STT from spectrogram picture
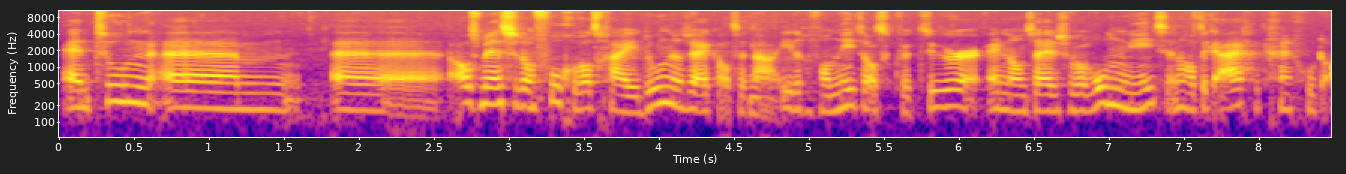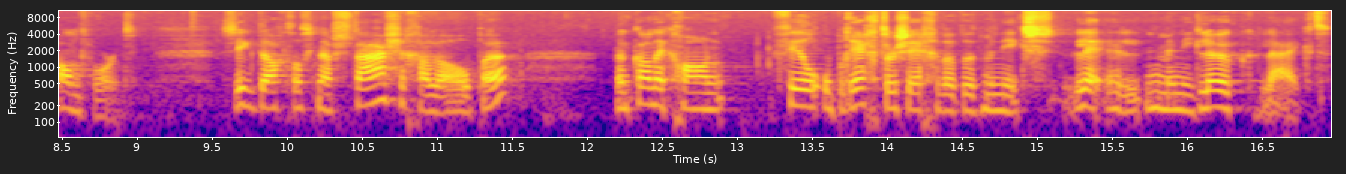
En toen, ehm, eh, als mensen dan vroegen wat ga je doen, dan zei ik altijd, nou in ieder geval niet advocatuur. En dan zeiden ze waarom niet, en dan had ik eigenlijk geen goed antwoord. Dus ik dacht, als ik nou stage ga lopen, dan kan ik gewoon veel oprechter zeggen dat het me, niks, me niet leuk lijkt.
